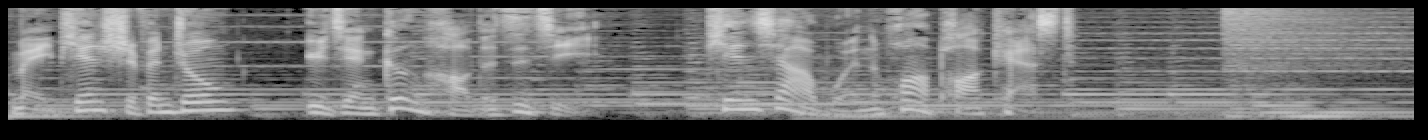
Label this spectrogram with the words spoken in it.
每天十分钟，遇见更好的自己。天下文化 Podcast。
